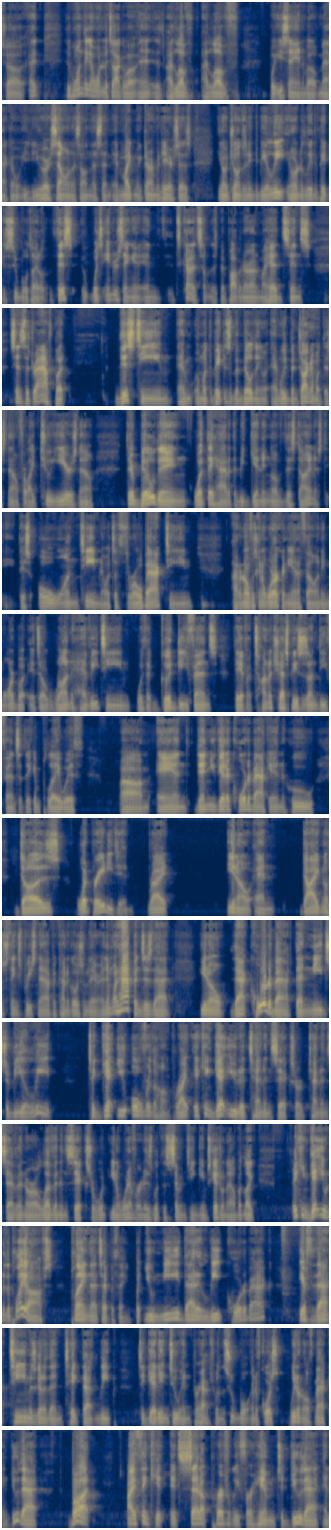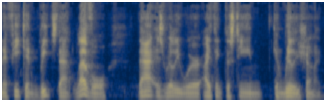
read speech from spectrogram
So I, one thing I wanted to talk about, and I love I love what you're saying about Mac and you are selling us on this. And, and Mike McDermott here says, you know, Jones will need to be elite in order to lead the Patriots Super Bowl title. This what's interesting, and, and it's kind of something that's been popping around in my head since since the draft. But this team and, and what the Patriots have been building, and we've been talking about this now for like two years now. They're building what they had at the beginning of this dynasty, this 01 team. Now it's a throwback team I don't know if it's going to work in the NFL anymore, but it's a run heavy team with a good defense. They have a ton of chess pieces on defense that they can play with. Um, and then you get a quarterback in who does what Brady did, right? You know, and diagnoses things pre snap and kind of goes from there. And then what happens is that, you know, that quarterback then needs to be elite to get you over the hump, right? It can get you to 10 and 6 or 10 and 7 or 11 and 6 or what, you know, whatever it is with the 17 game schedule now, but like it can get you into the playoffs playing that type of thing. But you need that elite quarterback if that team is going to then take that leap to get into and perhaps win the Super Bowl. And of course, we don't know if Matt can do that, but I think it, it's set up perfectly for him to do that. And if he can reach that level, that is really where I think this team can really shine.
